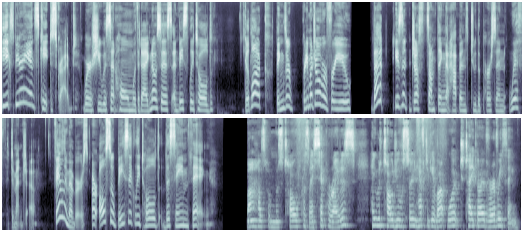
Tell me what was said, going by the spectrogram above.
The experience Kate described, where she was sent home with a diagnosis and basically told, Good luck, things are pretty much over for you, that isn't just something that happens to the person with dementia. Family members are also basically told the same thing. My husband was told because they separate us, he was told you'll soon have to give up work to take over everything.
